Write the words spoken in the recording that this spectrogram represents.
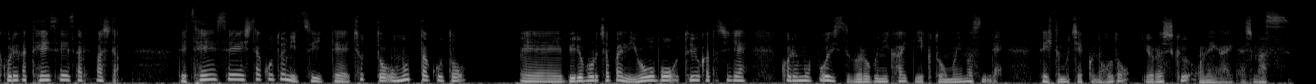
これが訂正されました。で、訂正したことについて、ちょっと思ったこと、えー、ビルボールジャパンの要望という形で、これも後日ブログに書いていくと思いますので、ぜひともチェックのほどよろしくお願いいたします。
